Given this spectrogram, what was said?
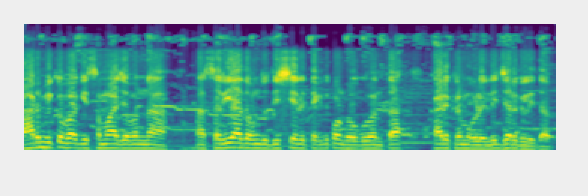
ಧಾರ್ಮಿಕವಾಗಿ ಸಮಾಜವನ್ನು ಸರಿಯಾದ ಒಂದು ದಿಶೆಯಲ್ಲಿ ತೆಗೆದುಕೊಂಡು ಹೋಗುವಂಥ ಕಾರ್ಯಕ್ರಮಗಳು ಇಲ್ಲಿ ಜರುಗಲಿದ್ದಾವೆ.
